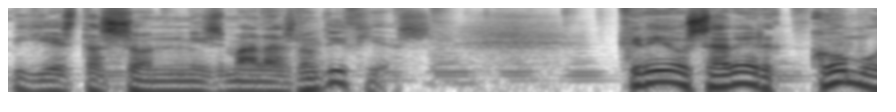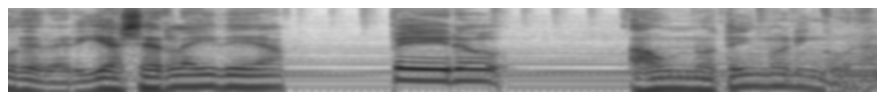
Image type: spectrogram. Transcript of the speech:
y estas son mis malas noticias. Creo saber cómo debería ser la idea, pero aún no tengo ninguna.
